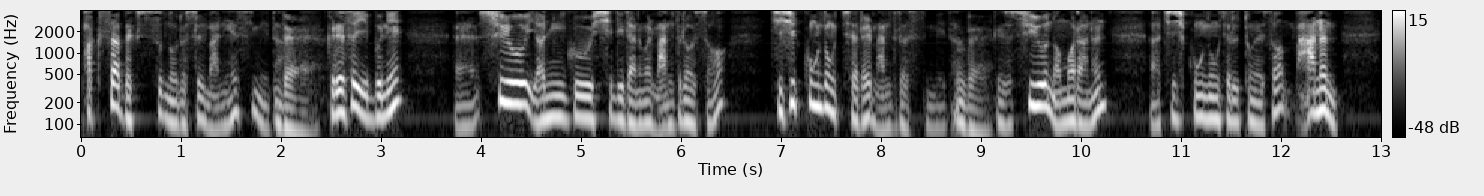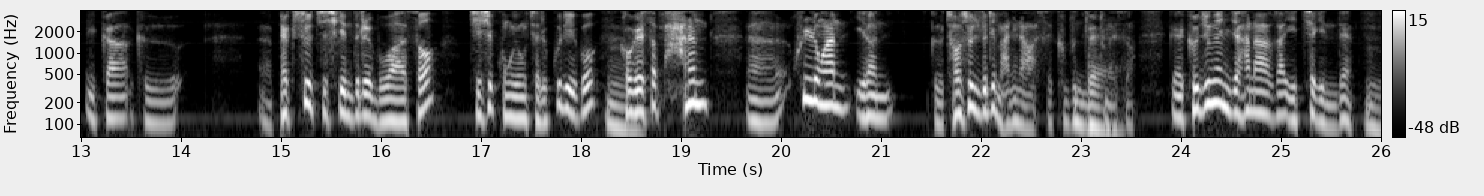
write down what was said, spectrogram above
박사 백수 노릇을 많이 했습니다. 네. 그래서 이분이 수유 연구실이라는 걸 만들어서 지식 공동체를 만들었습니다. 네. 그래서 수유 너머라는 아, 지식 공동체를 통해서 많은 그러니까 그 백수 지식인들을 모아서 지식 공동체를 꾸리고 음. 거기에서 많은 어, 훌륭한 이런 그 저술들이 많이 나왔어요. 그분들 네. 통해서. 그, 그 중에 이제 하나가 이 책인데 음.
